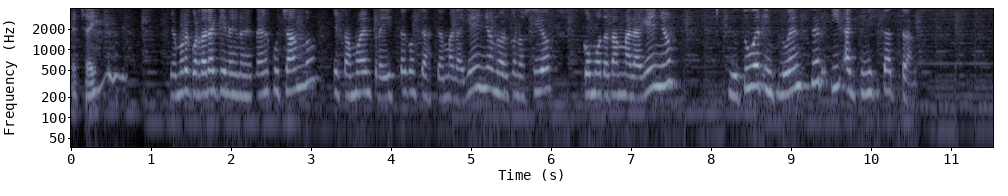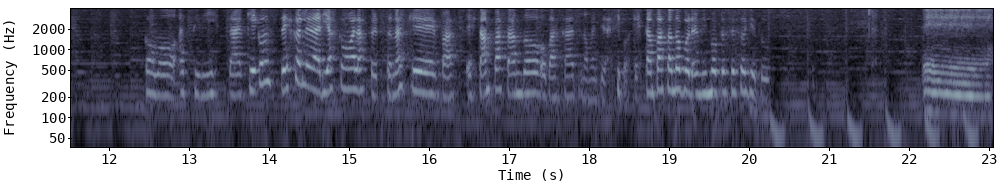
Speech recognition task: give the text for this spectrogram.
¿Cachai? Queremos recordar a quienes nos están escuchando que estamos en entrevista con Sebastián Malagueño, mejor conocido como Tatán Malagueño, youtuber, influencer y activista trans. Como activista, ¿qué consejo le darías como a las personas que pas- están pasando o pasar, no mentira, sí, porque están pasando por el mismo proceso que tú? Eh,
